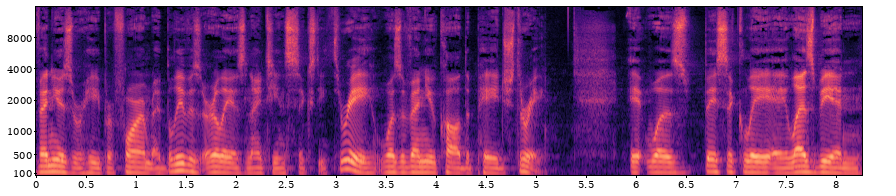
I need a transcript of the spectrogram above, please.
venues where he performed, I believe as early as 1963, was a venue called the Page Three. It was basically a lesbian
